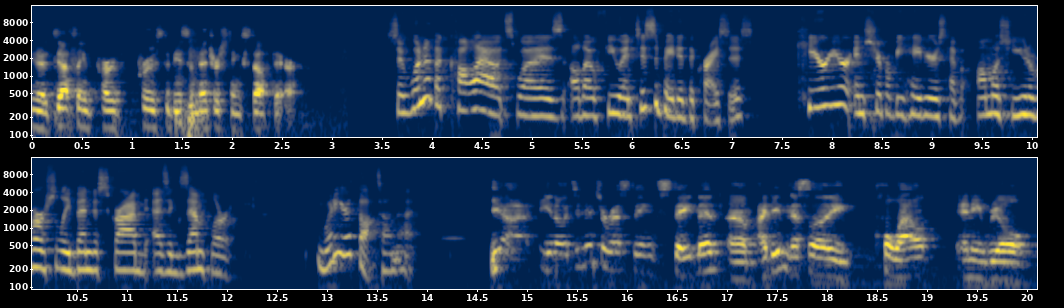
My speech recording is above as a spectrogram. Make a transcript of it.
you know, definitely proves to be some interesting stuff there. So one of the callouts was, although few anticipated the crisis, carrier and shipper behaviors have almost universally been described as exemplary. What are your thoughts on that? Yeah, you know, it's an interesting statement. Um, I didn't necessarily pull out any real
